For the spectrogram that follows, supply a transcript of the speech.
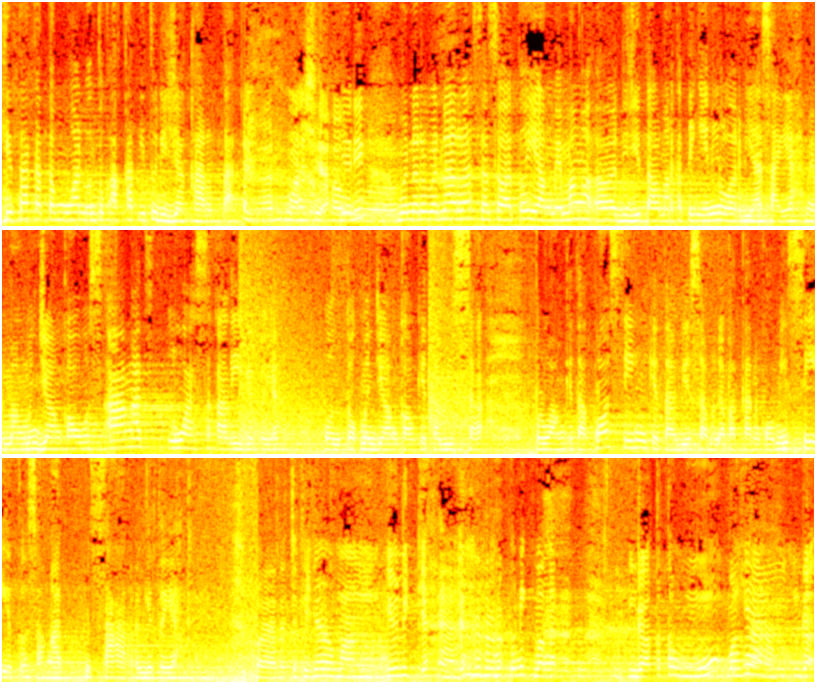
kita ketemuan untuk akad itu di Jakarta. Masya Allah. Jadi benar-benar sesuatu yang memang uh, digital marketing ini luar biasa ya, memang menjangkau sangat luas sekali gitu ya. Untuk menjangkau kita bisa peluang kita closing, kita bisa mendapatkan komisi itu sangat besar gitu ya. Wah, rezekinya memang unik ya. Eh, unik banget. Nggak ketemu, bahkan iya. nggak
